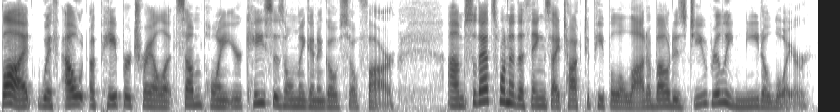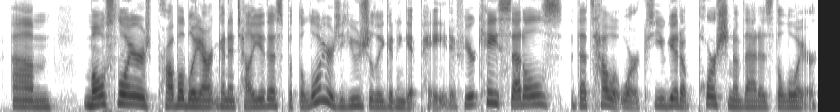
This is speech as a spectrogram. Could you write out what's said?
but without a paper trail at some point, your case is only going to go so far. Um, so that's one of the things I talk to people a lot about is do you really need a lawyer? Um, most lawyers probably aren't going to tell you this, but the lawyer's usually going to get paid. If your case settles, that's how it works. You get a portion of that as the lawyer.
